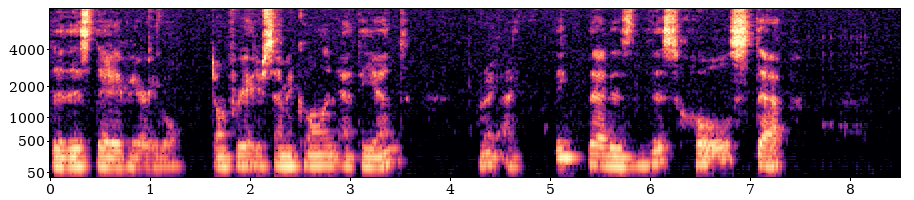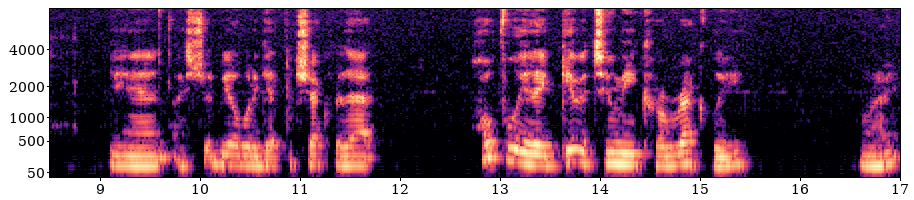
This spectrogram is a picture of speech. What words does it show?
the this day variable. Don't forget your semicolon at the end. All right, I think that is this whole step. And I should be able to get the check for that. Hopefully they give it to me correctly. All right,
